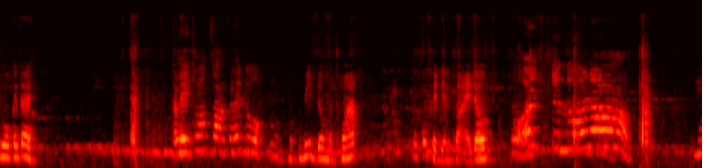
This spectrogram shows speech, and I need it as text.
chua cái này tắt đi thoát ra cái được. Nó có biết đâu mà thoát. Nó có phải điện thoại đâu. Ôi tên lứa đâu Nè,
